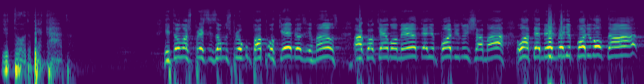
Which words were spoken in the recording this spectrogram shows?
de todo pecado. Então nós precisamos nos preocupar, porque, meus irmãos, a qualquer momento Ele pode nos chamar, ou até mesmo Ele pode voltar.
